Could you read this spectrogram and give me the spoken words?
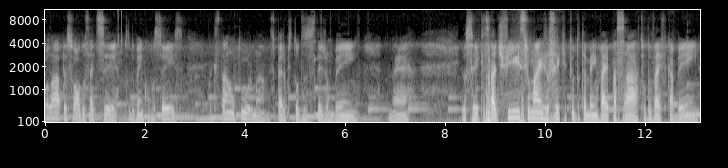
Olá pessoal do 7C, tudo bem com vocês? Como é estão, turma? Espero que todos estejam bem, né? Eu sei que está difícil, mas eu sei que tudo também vai passar, tudo vai ficar bem.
